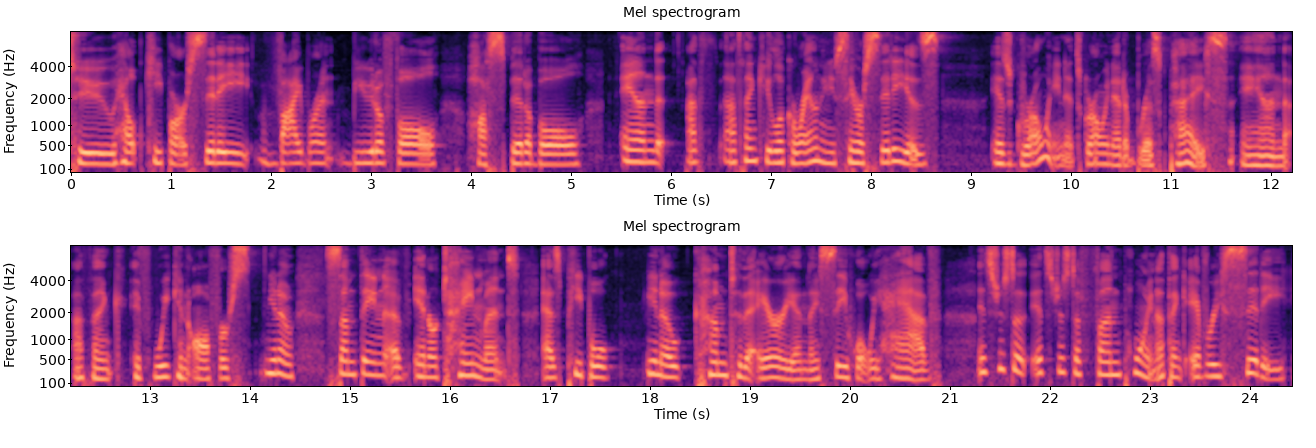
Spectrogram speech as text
to help keep our city vibrant, beautiful, hospitable, and I, th- I think you look around and you see our city is is growing. It's growing at a brisk pace, and I think if we can offer, you know, something of entertainment as people, you know, come to the area and they see what we have, it's just a it's just a fun point. I think every city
